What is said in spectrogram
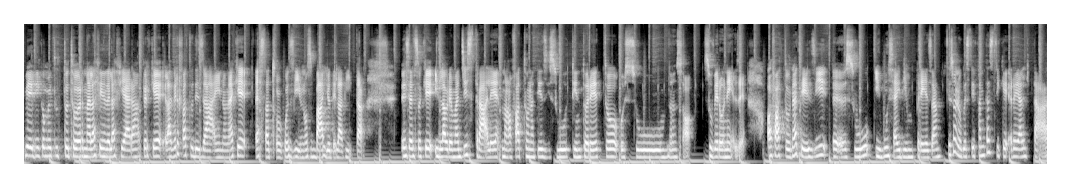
Vedi come tutto torna alla fine della fiera, perché l'aver fatto design non è che è stato così uno sbaglio della vita nel senso che in laurea magistrale non ho fatto una tesi su Tintoretto o su, non so, su Veronese, ho fatto una tesi eh, sui musei di impresa, che sono queste fantastiche realtà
